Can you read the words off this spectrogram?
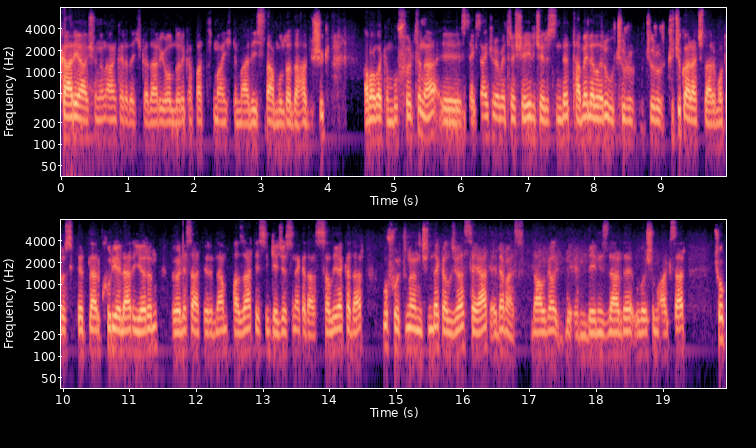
Kar yağışının Ankara'daki kadar yolları kapatma ihtimali İstanbul'da daha düşük. Ama bakın bu fırtına 80 e, kilometre şehir içerisinde tabelaları uçurur, uçurur. Küçük araçlar, motosikletler, kuryeler yarın öğle saatlerinden pazartesi gecesine kadar, salıya kadar bu fırtınanın içinde kalacağı seyahat edemez. Dalga denizlerde ulaşım aksar. Çok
